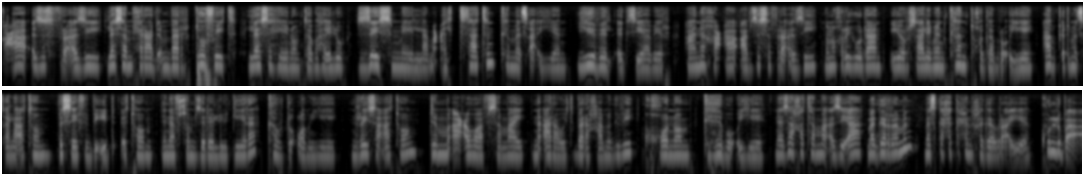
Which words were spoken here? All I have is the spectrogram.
ኸዓ እዚ ስፍራ እዚ ለሰምሕራድ እምበር ቶፌት ለሰሄኖም ተባሂሉ ዘይስመየላ መዓልትታትን ክመጻ እየን ይብል እግዚኣብሔር። ኣነ ኸዓ ኣብዚ ስፍራ እዚ ንምኽሪ ይሁዳን ኢየሩሳሌምን ከንቱ ክገብሮ እየ፣ ኣብ ቅድሚ ጸላእቶም ብሰይፊ ብኢድ እቶም ንነፍሶም ዝደልዩ ገይረ ከውድቖም እየ። ንሬሳኣቶም ድም ኣዕዋፍ ሰማይ ንኣራዊት በረኻ ምግቢ ክኾኖም ክህቦ እየ ነዛ ከተማ እዚኣ መገረምን መስካሕክሕን ኸገብራ እየ ኩሉ ብኣኣ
